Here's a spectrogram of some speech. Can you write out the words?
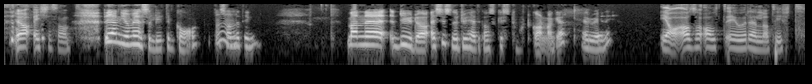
Ja, ikke sant. Det går meg med så lite garn og Mm. sånne ting. Men eh, du da, jeg syns du har et ganske stort garnlager. Er du enig? Ja, altså alt er jo relativt.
